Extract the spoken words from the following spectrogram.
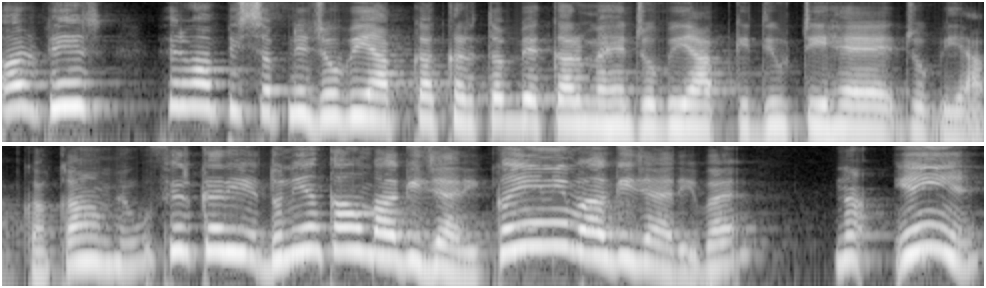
और फिर फिर वापिस अपने जो भी आपका कर्तव्य, कर्म है, जो भी आपकी ड्यूटी है, जो भी आपका काम है, वो फिर करिए। दुनिया कहाँ भागी जा रही? कहीं नहीं भागी जा रही भाई। ना, यही है।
